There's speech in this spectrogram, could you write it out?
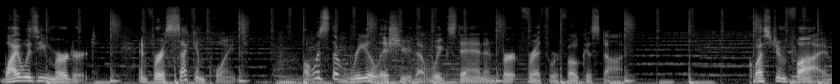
Why was he murdered? And for a second point, what was the real issue that Wigstan and Bertfrith were focused on? Question 5.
